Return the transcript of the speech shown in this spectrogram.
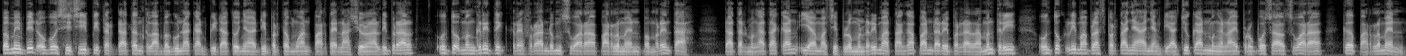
Pemimpin oposisi Peter Dutton telah menggunakan pidatonya di pertemuan Partai Nasional Liberal untuk mengkritik referendum suara parlemen pemerintah. Dutton mengatakan ia masih belum menerima tanggapan dari Perdana Menteri untuk 15 pertanyaan yang diajukan mengenai proposal suara ke parlemen.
